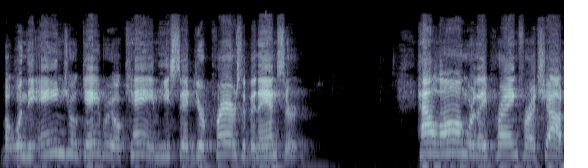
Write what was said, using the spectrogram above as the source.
but when the angel Gabriel came, he said, Your prayers have been answered. How long were they praying for a child?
